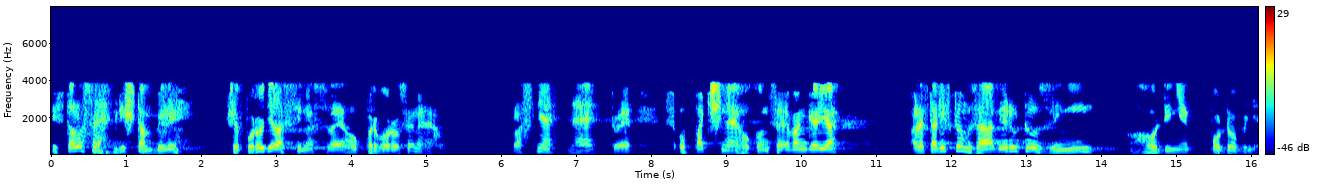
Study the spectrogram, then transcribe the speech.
I stalo se, když tam byli, že porodila syna svého prvorozeného. Vlastně ne, to je z opačného konce Evangelia, ale tady v tom závěru to zní hodně podobně.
